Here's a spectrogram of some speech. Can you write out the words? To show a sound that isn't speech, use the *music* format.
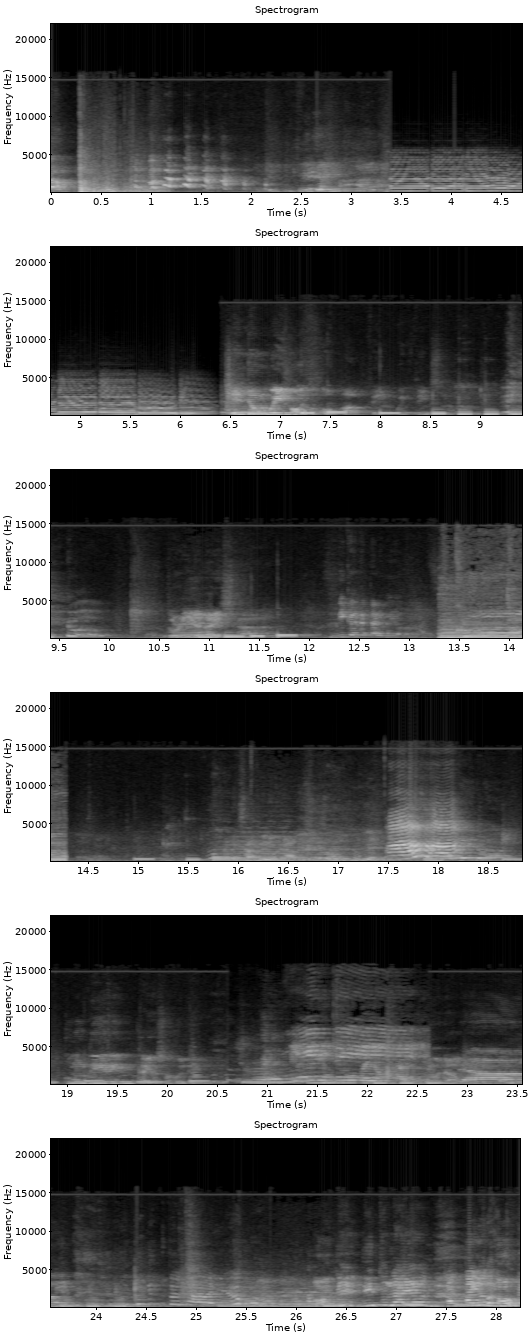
dito. Yan yung way mo to cope up with things na. To realize na Hindi ka na talaga yung mas. nagsabi wala ka sa Kung di rin kayo sa huli, hindi mo na ulit hindi, dito lang yun. Kanta yun, no?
